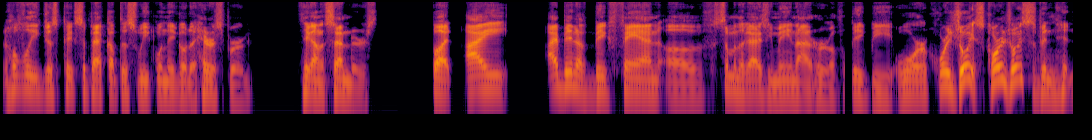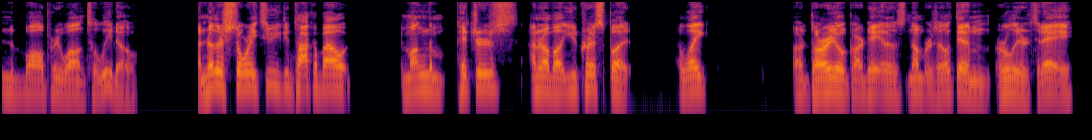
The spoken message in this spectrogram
And hopefully he just picks it back up this week when they go to Harrisburg, to take on the Senators. But I I've been a big fan of some of the guys you may not have heard of, Bigbie or Corey Joyce. Corey Joyce has been hitting the ball pretty well in Toledo. Another story too you can talk about among the pitchers. I don't know about you, Chris, but I like uh, Dario Gardea's numbers. I looked at him earlier today.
